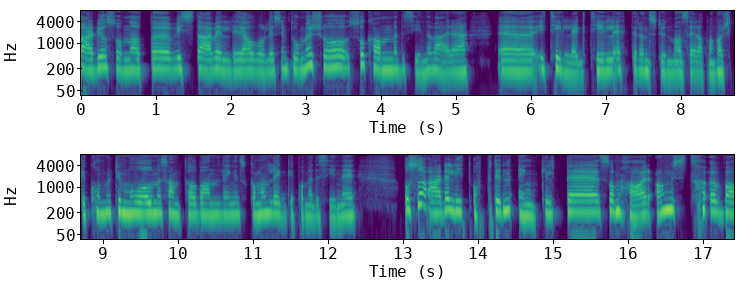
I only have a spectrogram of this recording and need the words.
er det jo sånn at eh, hvis det er veldig alvorlige symptomer, så, så kan medisiner være eh, i tillegg til etter en stund man ser at man kanskje ikke kommer til mål med samtalebehandlingen, så kan man legge på medisiner. Og så er det litt opp til den enkelte som har angst, hva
